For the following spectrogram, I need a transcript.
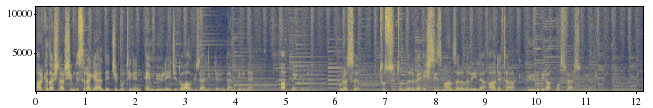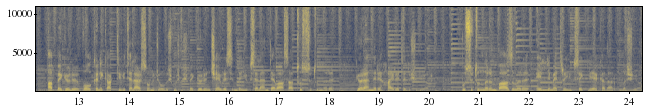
Arkadaşlar şimdi sıra geldi Cibuti'nin en büyüleyici doğal güzelliklerinden birine, Abbe Gölü. Burası, tuz sütunları ve eşsiz manzaralarıyla adeta büyülü bir atmosfer sunuyor. Abbe Gölü, volkanik aktiviteler sonucu oluşmuş ve gölün çevresinde yükselen devasa tuz sütunları görenleri hayrete düşürüyor. Bu sütunların bazıları 50 metre yüksekliğe kadar ulaşıyor.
